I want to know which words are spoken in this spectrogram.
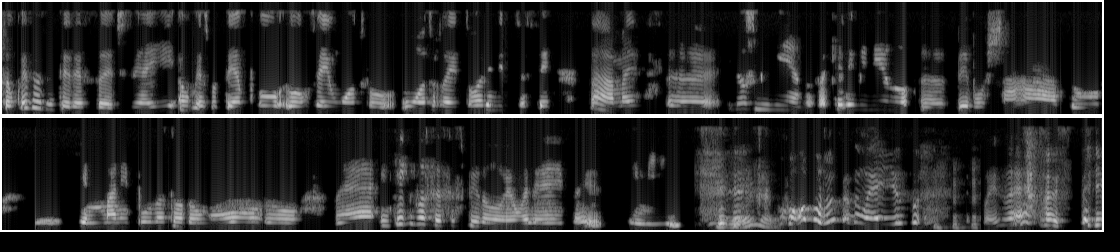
são coisas interessantes. E aí, ao mesmo tempo, veio um outro, um outro leitor e me disse assim, tá, mas uh, e os meninos? Aquele menino uh, debochado, que manipula todo mundo, né? Em que, que você se inspirou? Eu olhei em mim. Como você não é isso? pois é, mas tem,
